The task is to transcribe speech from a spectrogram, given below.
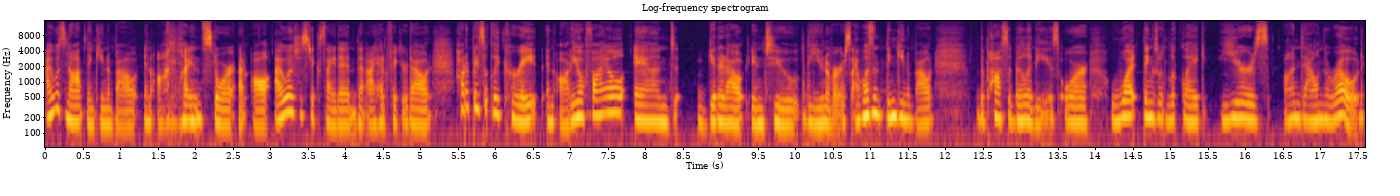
I was not thinking about an online store at all. I was just excited that I had figured out how to basically create an audio file and get it out into the universe. I wasn't thinking about the possibilities or what things would look like years on down the road.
